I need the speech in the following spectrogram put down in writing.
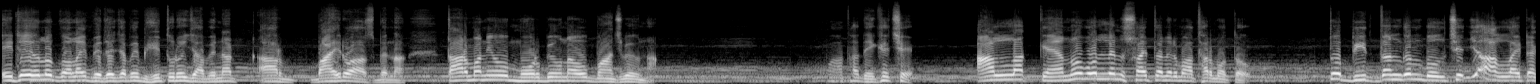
এটাই হলো গলায় বেঁধে যাবে ভিতরে যাবে না, আর বাইরেও আসবে না। তার মানে ও মরবেও না, ও বাঁচবেও না। মাথা দেখেছে? আল্লাহ কেন বললেন শয়তানের মাথার মতো? তো বিদ্যাঙ্গন বলছে যে, আল্লাহ এটা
